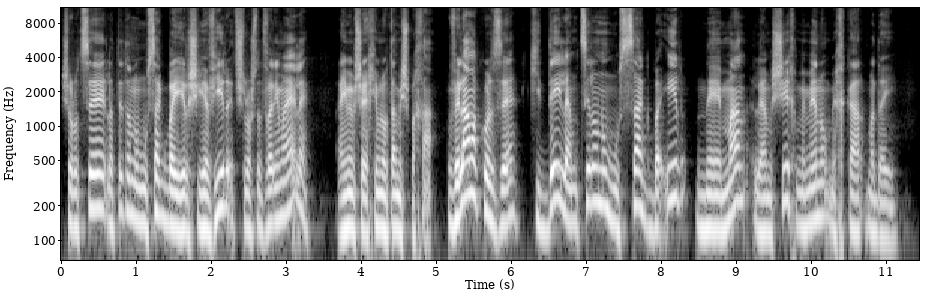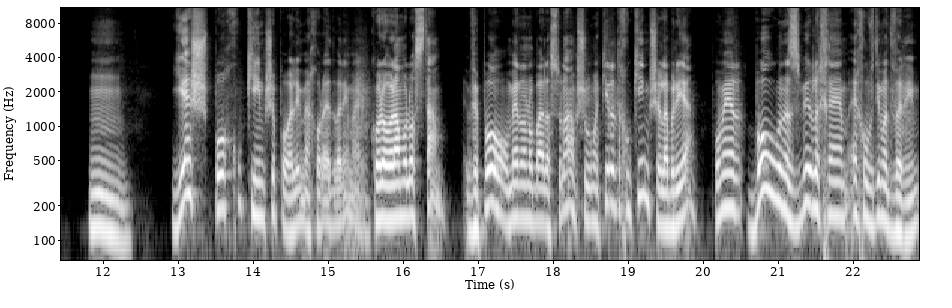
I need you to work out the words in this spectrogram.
שרוצה לתת לנו מושג בהיר שיבהיר את שלושת הדברים האלה. האם הם שייכים לאותה משפחה? ולמה כל זה? כדי להמציא לנו מושג בהיר נאמן להמשיך ממנו מחקר מדעי. Hmm, יש פה חוקים שפועלים מאחורי הדברים האלה. כל העולם הוא לא סתם. ופה אומר לנו בעל הסולם שהוא מכיר את החוקים של הבריאה. הוא אומר, בואו נסביר לכם איך עובדים הדברים,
